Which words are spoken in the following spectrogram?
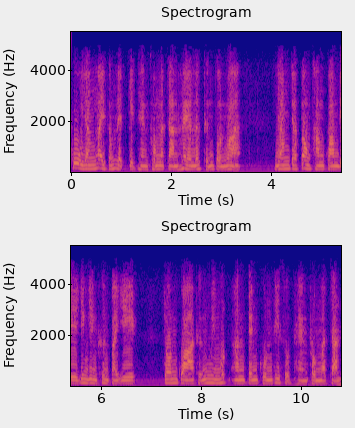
ผู้ยังไม่สำเร็จกิจแห่งพรหมจรรย์ให้ลึกถึงตนว่า ยังจะต้องทำความดียิ่งยิ่งขึ้นไปอีก จนกว่าถึงมีมุตอันเป็นคุณที่สุดแห่งพรหมจรรย์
